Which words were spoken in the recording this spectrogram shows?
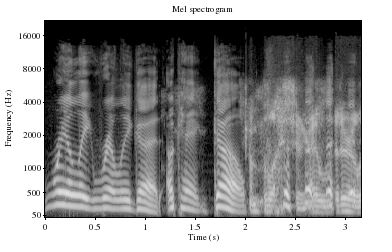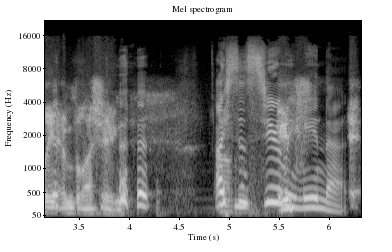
really, really good. Okay, go. I'm blushing. I literally am blushing. I um, sincerely mean that. It,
